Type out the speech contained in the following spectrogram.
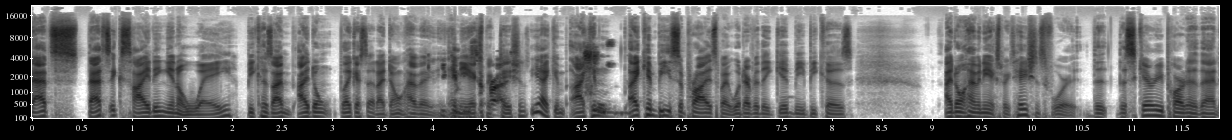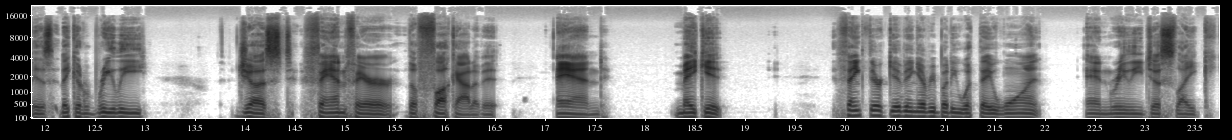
that's that's exciting in a way because I'm I don't like I said I don't have any, any be surprised. expectations. Yeah, I can I can I can be surprised by whatever they give me because I don't have any expectations for it. The the scary part of that is they could really just fanfare the fuck out of it and make it think they're giving everybody what they want and really just like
